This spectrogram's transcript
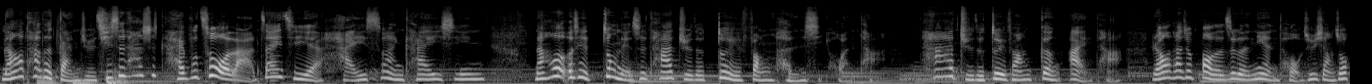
然后他的感觉其实他是还不错啦，在一起也还算开心，然后而且重点是他觉得对方很喜欢他。他觉得对方更爱他，然后他就抱着这个念头去想说，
